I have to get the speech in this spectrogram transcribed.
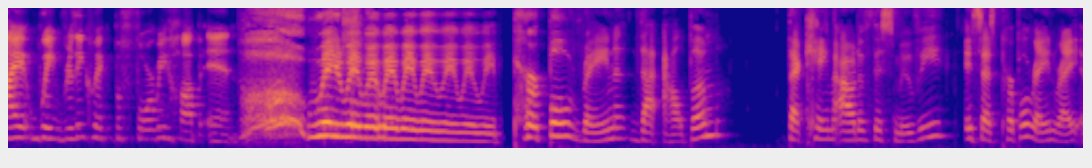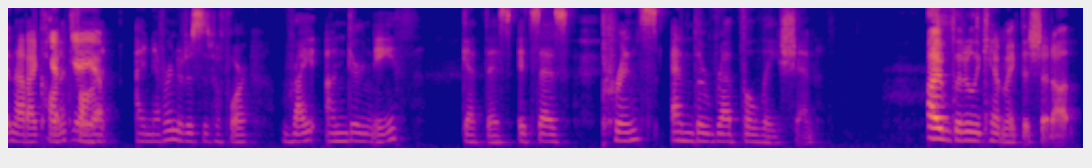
I wait really quick before we hop in. wait, wait, wait, wait, wait, wait, wait, wait, wait. Purple Rain, that album that came out of this movie, it says Purple Rain, right? In that iconic yeah, font. yeah. I never noticed this before. Right underneath, get this, it says Prince and the Revelation. I literally can't make this shit up.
